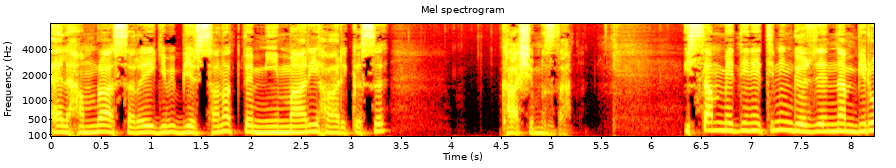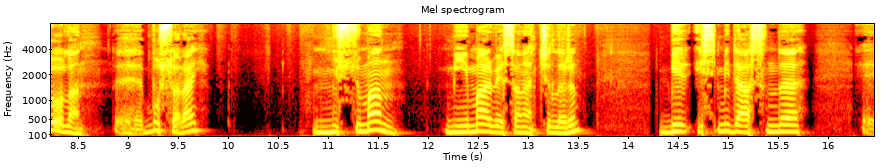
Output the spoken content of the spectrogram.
Elhamra Sarayı gibi bir sanat ve mimari harikası karşımızda. İslam medeniyetinin gözlerinden biri olan e, bu saray Müslüman mimar ve sanatçıların bir ismi de aslında e,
